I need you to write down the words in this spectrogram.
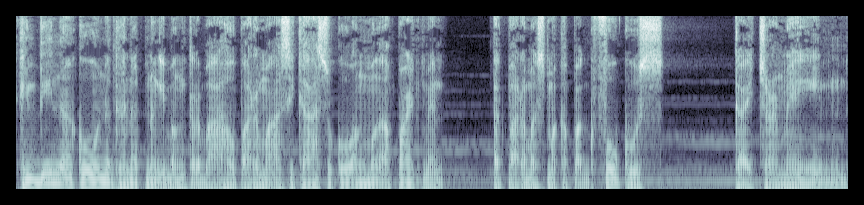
Hindi na ako naghanap ng ibang trabaho para maasikaso ko ang mga apartment at para mas makapag-focus kay Charmaine.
